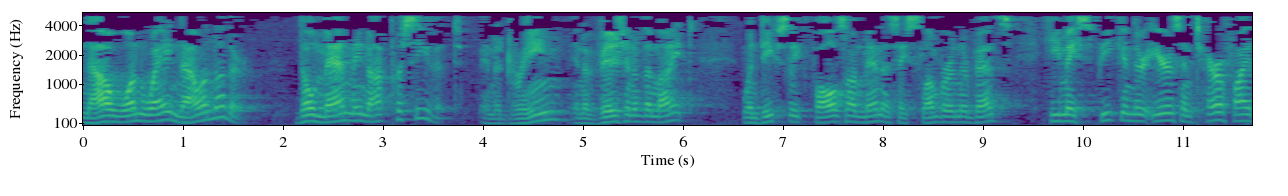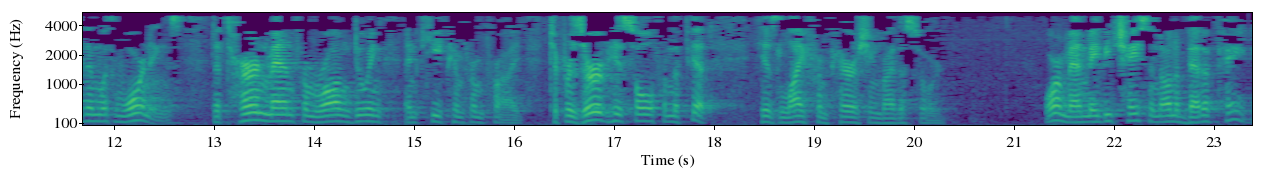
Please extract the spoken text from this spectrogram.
now one way, now another, though man may not perceive it. In a dream, in a vision of the night, when deep sleep falls on men as they slumber in their beds, he may speak in their ears and terrify them with warnings to turn man from wrongdoing and keep him from pride, to preserve his soul from the pit, his life from perishing by the sword. Or a man may be chastened on a bed of pain,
